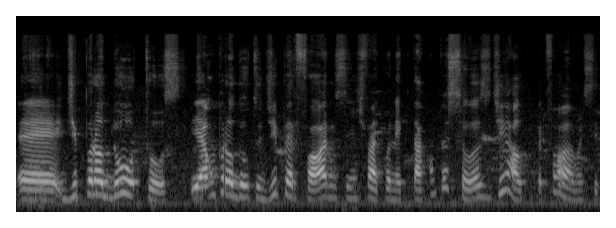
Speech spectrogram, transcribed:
é, de produtos, e é um produto de performance, a gente vai conectar com pessoas de alta performance.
